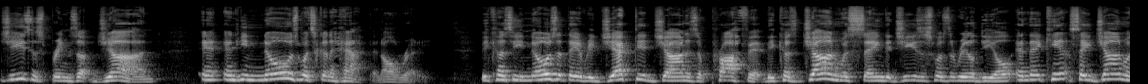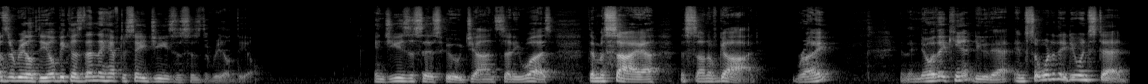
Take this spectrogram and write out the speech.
Jesus brings up John, and, and he knows what's going to happen already. Because he knows that they rejected John as a prophet because John was saying that Jesus was the real deal, and they can't say John was the real deal because then they have to say Jesus is the real deal. And Jesus is who John said he was the Messiah, the Son of God, right? And they know they can't do that. And so what do they do instead?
